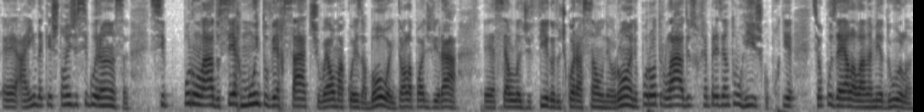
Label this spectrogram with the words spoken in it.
é, ainda questões de segurança. Se, por um lado, ser muito versátil é uma coisa boa, então ela pode virar é, célula de fígado, de coração, neurônio, por outro lado, isso representa um risco, porque se eu puser ela lá na medula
